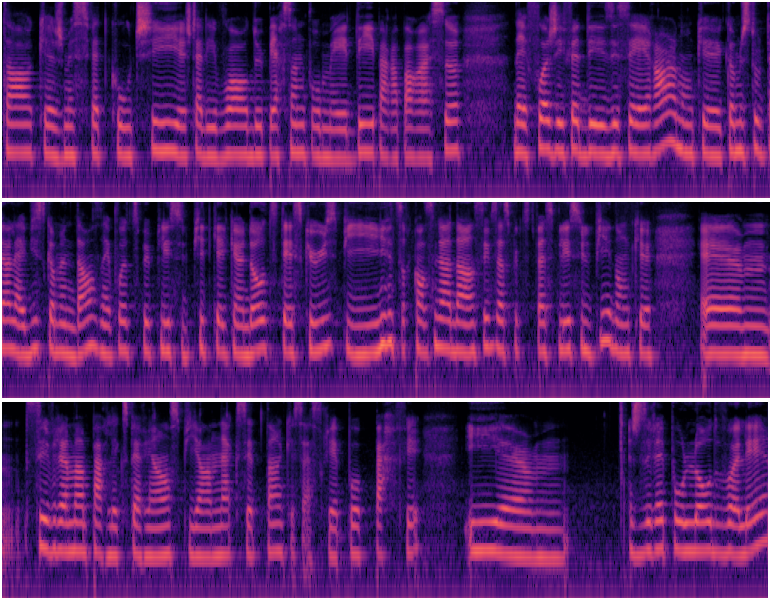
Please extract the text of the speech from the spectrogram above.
Talks, je me suis fait coacher, j'étais allée voir deux personnes pour m'aider par rapport à ça. Des fois, j'ai fait des essais-erreurs. Donc, euh, comme je dis tout le temps, la vie, c'est comme une danse. Des fois, tu peux plier sur le pied de quelqu'un d'autre, tu t'excuses, puis tu continues à danser, puis ça se peut que tu te fasses plier sur le pied. Donc, c'est vraiment par l'expérience, puis en acceptant que ça serait pas parfait. Et je dirais pour l'autre volet,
